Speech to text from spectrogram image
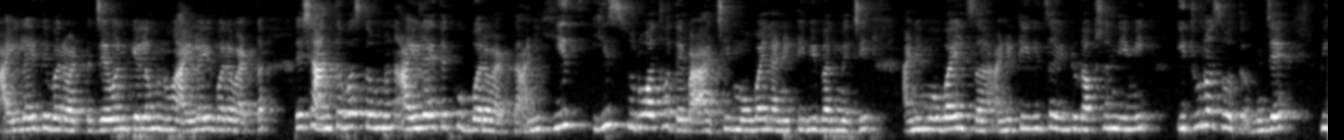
आईलाही ते बरं वाटतं. जेवण केलं म्हणून आईलाही बरं वाटतं. ते शांत बसतं म्हणून आईलाही ते खूप बरं वाटतं. आणि हीच हीच सुरुवात होते बाळाची मोबाईल आणि टी व्ही बघण्याची. आणि मोबाईलचं आणि टी व्हीचं इंट्रोडक्शन नेहमी इथूनच होतं. म्हणजे मी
